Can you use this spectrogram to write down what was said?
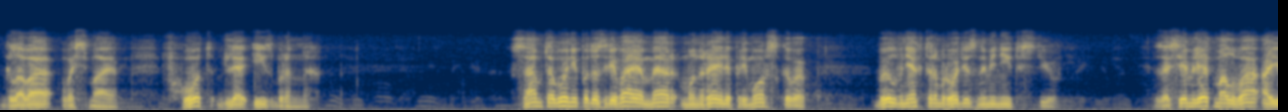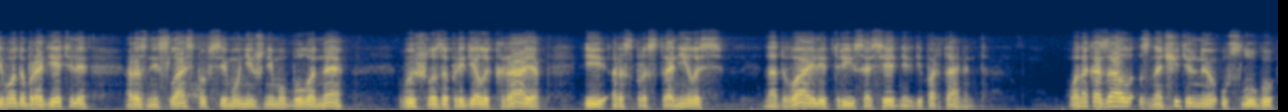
Глава 8. Вход для избранных. Сам того не подозревая, мэр Монреля Приморского был в некотором роде знаменитостью. За семь лет молва о его добродетели разнеслась по всему Нижнему Булоне, вышла за пределы края и распространилась на два или три соседних департамента. Он оказал значительную услугу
